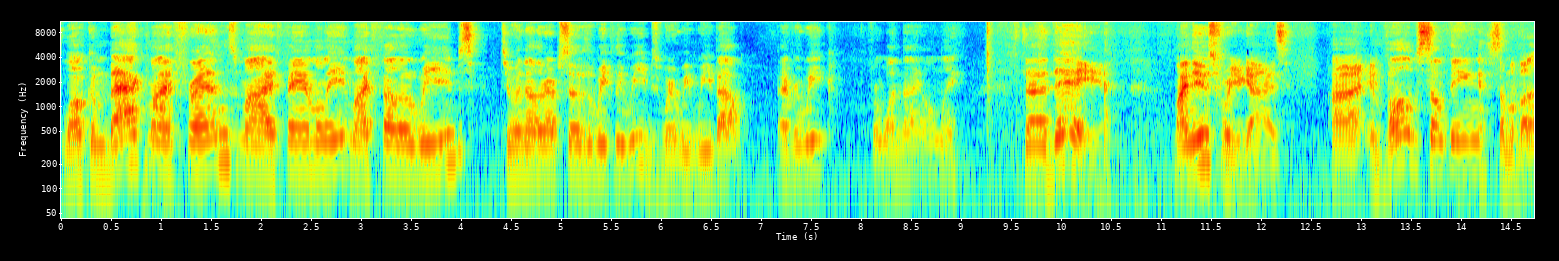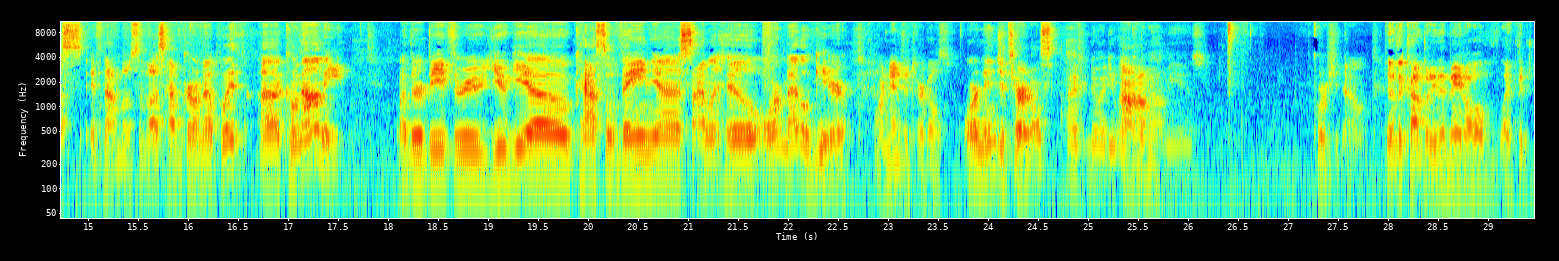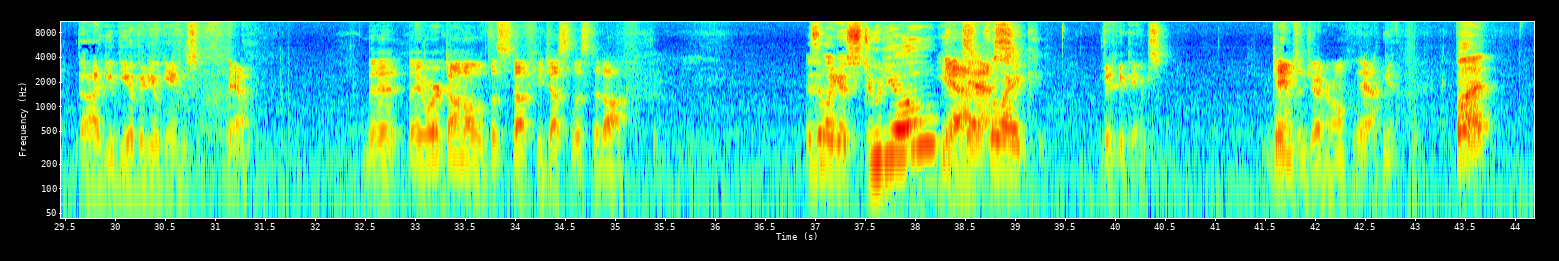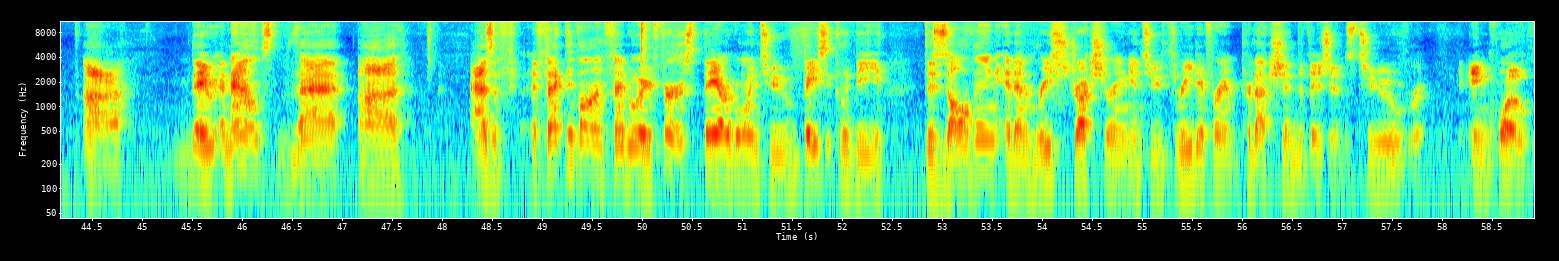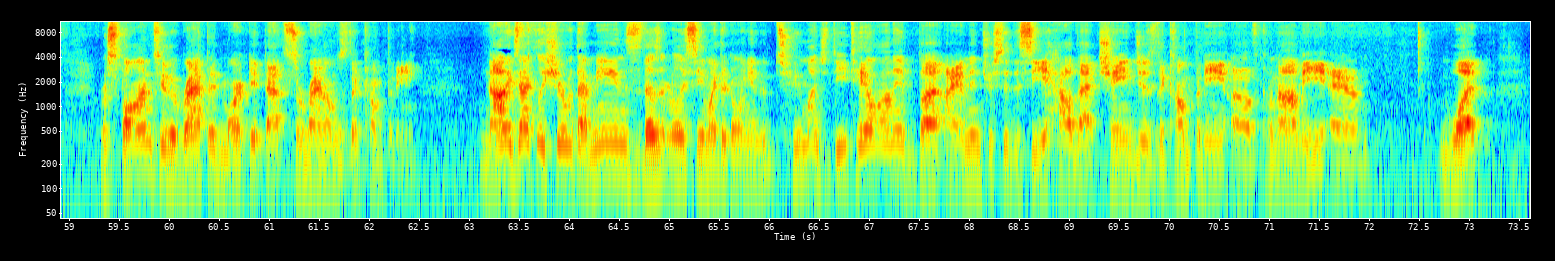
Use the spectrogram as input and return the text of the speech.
Welcome back, my friends, my family, my fellow weebs, to another episode of the Weekly Weebs, where we weeb out every week for one night only. Today, my news for you guys uh, involves something some of us, if not most of us, have grown up with uh, Konami. Whether it be through Yu Gi Oh!, Castlevania, Silent Hill, or Metal Gear, Or Ninja Turtles. or Ninja Turtles. I have no idea what Um, Konami is. Of course, you don't. They're the company that made all like the uh, Yu-Gi-Oh video games. Yeah. They, they worked on all of the stuff you just listed off. Is it like a studio Yeah. Yes. for like? Video games. Games in general. Yeah. Yeah. But uh, they announced that uh, as of effective on February 1st, they are going to basically be dissolving and then restructuring into three different production divisions to, in quote, respond to the rapid market that surrounds the company. Not exactly sure what that means. Doesn't really seem like they're going into too much detail on it, but I am interested to see how that changes the company of Konami and what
